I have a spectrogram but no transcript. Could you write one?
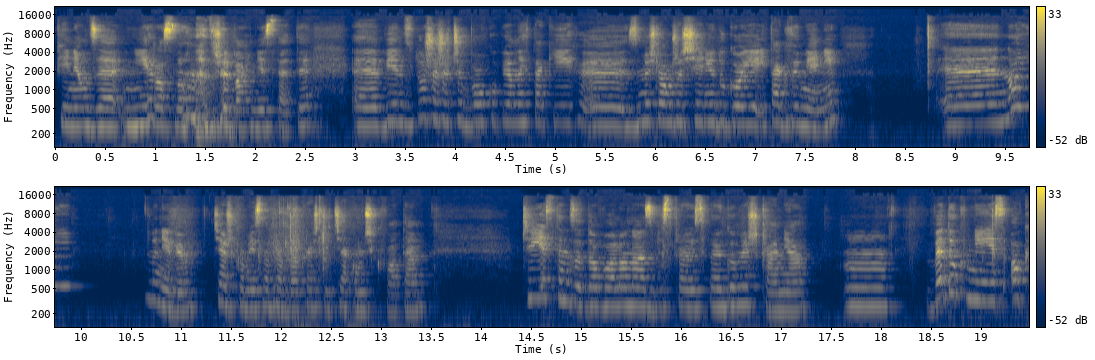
Pieniądze nie rosną na drzewach niestety, E, więc dużo rzeczy było kupionych takich e, z myślą, że się niedługo je i tak wymieni. No i no nie wiem, ciężko mi jest naprawdę określić jakąś kwotę. Czy jestem zadowolona z wystroju swojego mieszkania? Według mnie jest ok.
